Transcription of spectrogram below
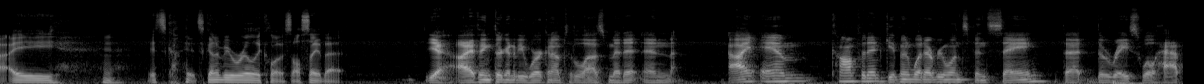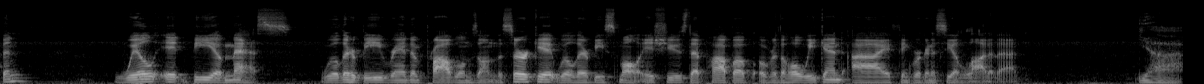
I, it's it's gonna be really close. I'll say that. Yeah, I think they're going to be working up to the last minute, and I am confident, given what everyone's been saying, that the race will happen. Will it be a mess? Will there be random problems on the circuit? Will there be small issues that pop up over the whole weekend? I think we're going to see a lot of that. Yeah,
